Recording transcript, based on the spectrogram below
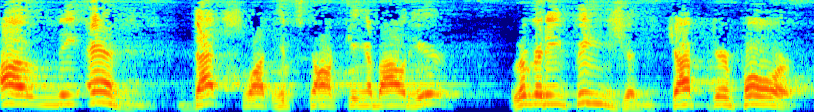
of the end. That's what it's talking about here. Look at Ephesians chapter 4.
